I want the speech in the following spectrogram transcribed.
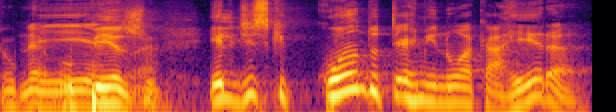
O né, peso, o peso. é. Ele disse que quando terminou a carreira,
